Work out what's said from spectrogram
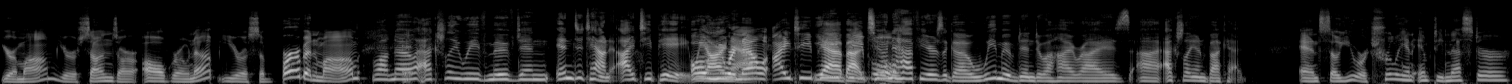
You're a mom. Your sons are all grown up. You're a suburban mom. Well, no, actually, we've moved in into town. ITP. Oh, are you are now. now ITP. Yeah, about people. two and a half years ago, we moved into a high rise, uh, actually in Buckhead. And so you are truly an empty nester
